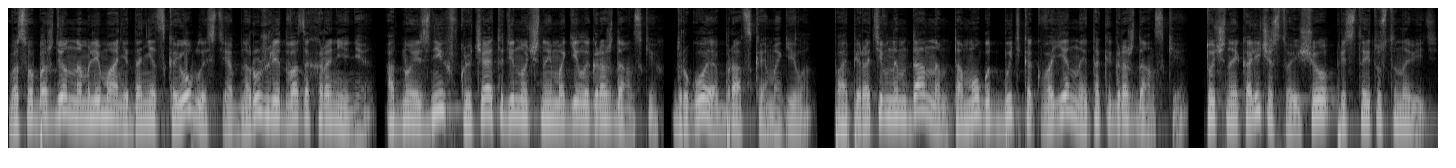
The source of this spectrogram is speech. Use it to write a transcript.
В освобожденном Лимане Донецкой области обнаружили два захоронения. Одно из них включает одиночные могилы гражданских, другое – братская могила. По оперативным данным, там могут быть как военные, так и гражданские. Точное количество еще предстоит установить.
